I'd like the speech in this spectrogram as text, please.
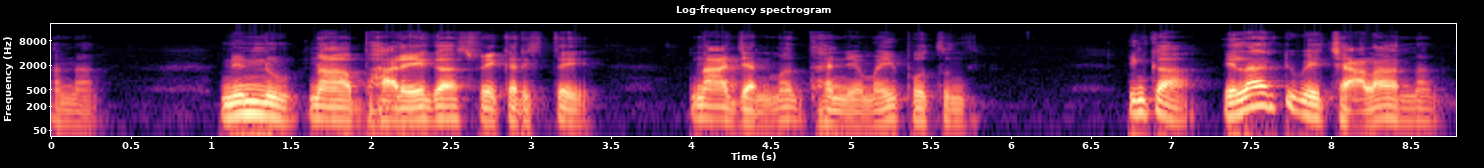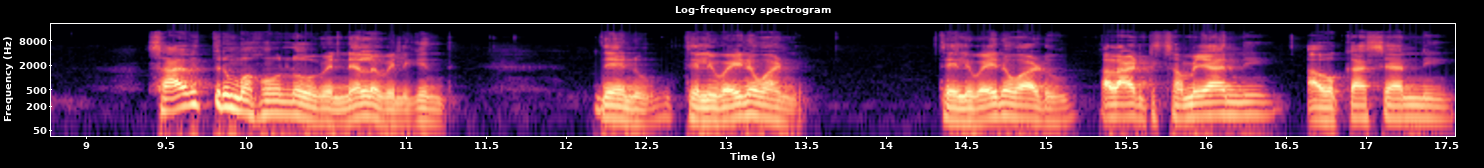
అన్నాను. నిన్ను నా భార్యగా స్వీకరిస్తే నా జన్మ ధన్యమైపోతుంది. ఇంకా ఇలాంటివే చాలా అన్నాను. సావిత్రి మొహంలో వెన్నెల వెలిగింది. నేను తెలివైనవాణ్ణి. తెలివైనవాడు అలాంటి సమయాన్ని అవకాశాన్ని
